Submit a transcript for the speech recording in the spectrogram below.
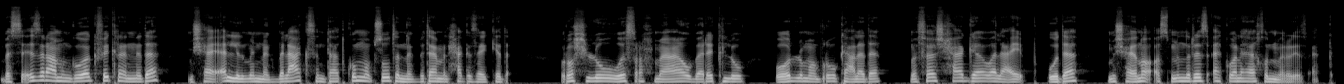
بس ازرع من جواك فكرة إن ده مش هيقلل منك بالعكس أنت هتكون مبسوط إنك بتعمل حاجة زي كده. روح له وافرح معاه وبارك له وقول له مبروك على ده. مفيهاش حاجة ولا عيب وده مش هينقص من رزقك ولا هياخد من رزقك.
